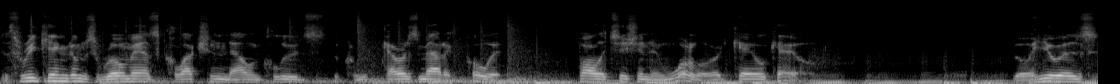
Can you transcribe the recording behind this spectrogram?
The Three Kingdoms Romance collection now includes the charismatic poet, politician, and warlord KOKO. Though he was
